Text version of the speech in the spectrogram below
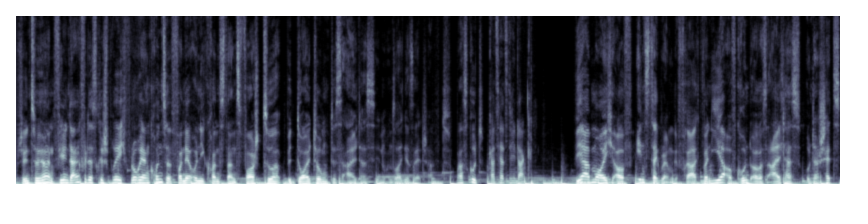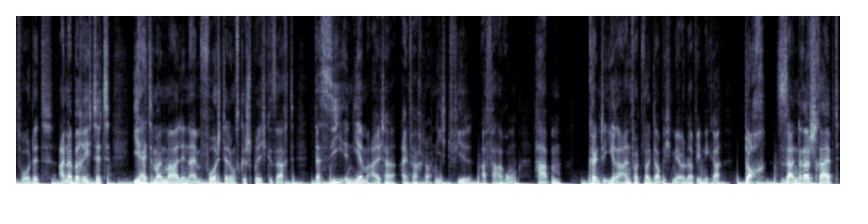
Schön zu hören. Vielen Dank für das Gespräch. Florian Kunze von der Uni Konstanz forscht zur Bedeutung des Alters in unserer Gesellschaft. Mach's gut. Ganz herzlichen Dank. Wir haben euch auf Instagram gefragt, wann ihr aufgrund eures Alters unterschätzt wurdet. Anna berichtet, ihr hätte man mal in einem Vorstellungsgespräch gesagt, dass sie in ihrem Alter einfach noch nicht viel Erfahrung haben könnte. Ihre Antwort war, glaube ich, mehr oder weniger doch. Sandra schreibt,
